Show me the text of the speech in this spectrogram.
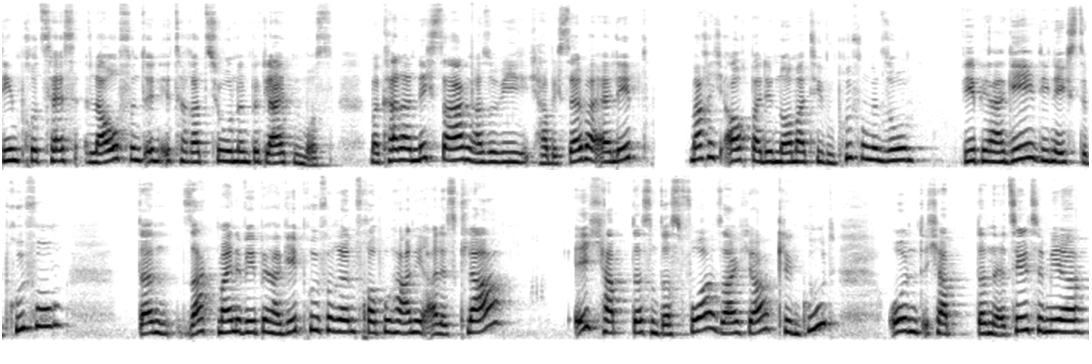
den Prozess laufend in Iterationen begleiten muss. Man kann dann nicht sagen, also wie habe ich selber erlebt, mache ich auch bei den normativen Prüfungen so, WPHG, die nächste Prüfung. Dann sagt meine WPHG-Prüferin, Frau Puhani, alles klar. Ich habe das und das vor, sage ich, ja, klingt gut. Und ich habe, dann erzählt sie mir,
